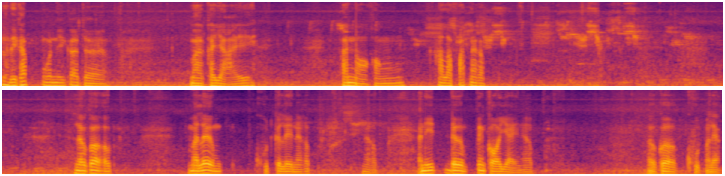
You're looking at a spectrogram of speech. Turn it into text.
สวัสดีครับ วันนี้ก็จะมาขยายพันธุ์หน่อของฮาราฟัตนะครับ แล้วก็มาเริ่มขุดกันเลยนะครับนะครับ อันนี้เดิมเป็นกอใหญ่นะครับ แล้วก็ขุดมาแล้ว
